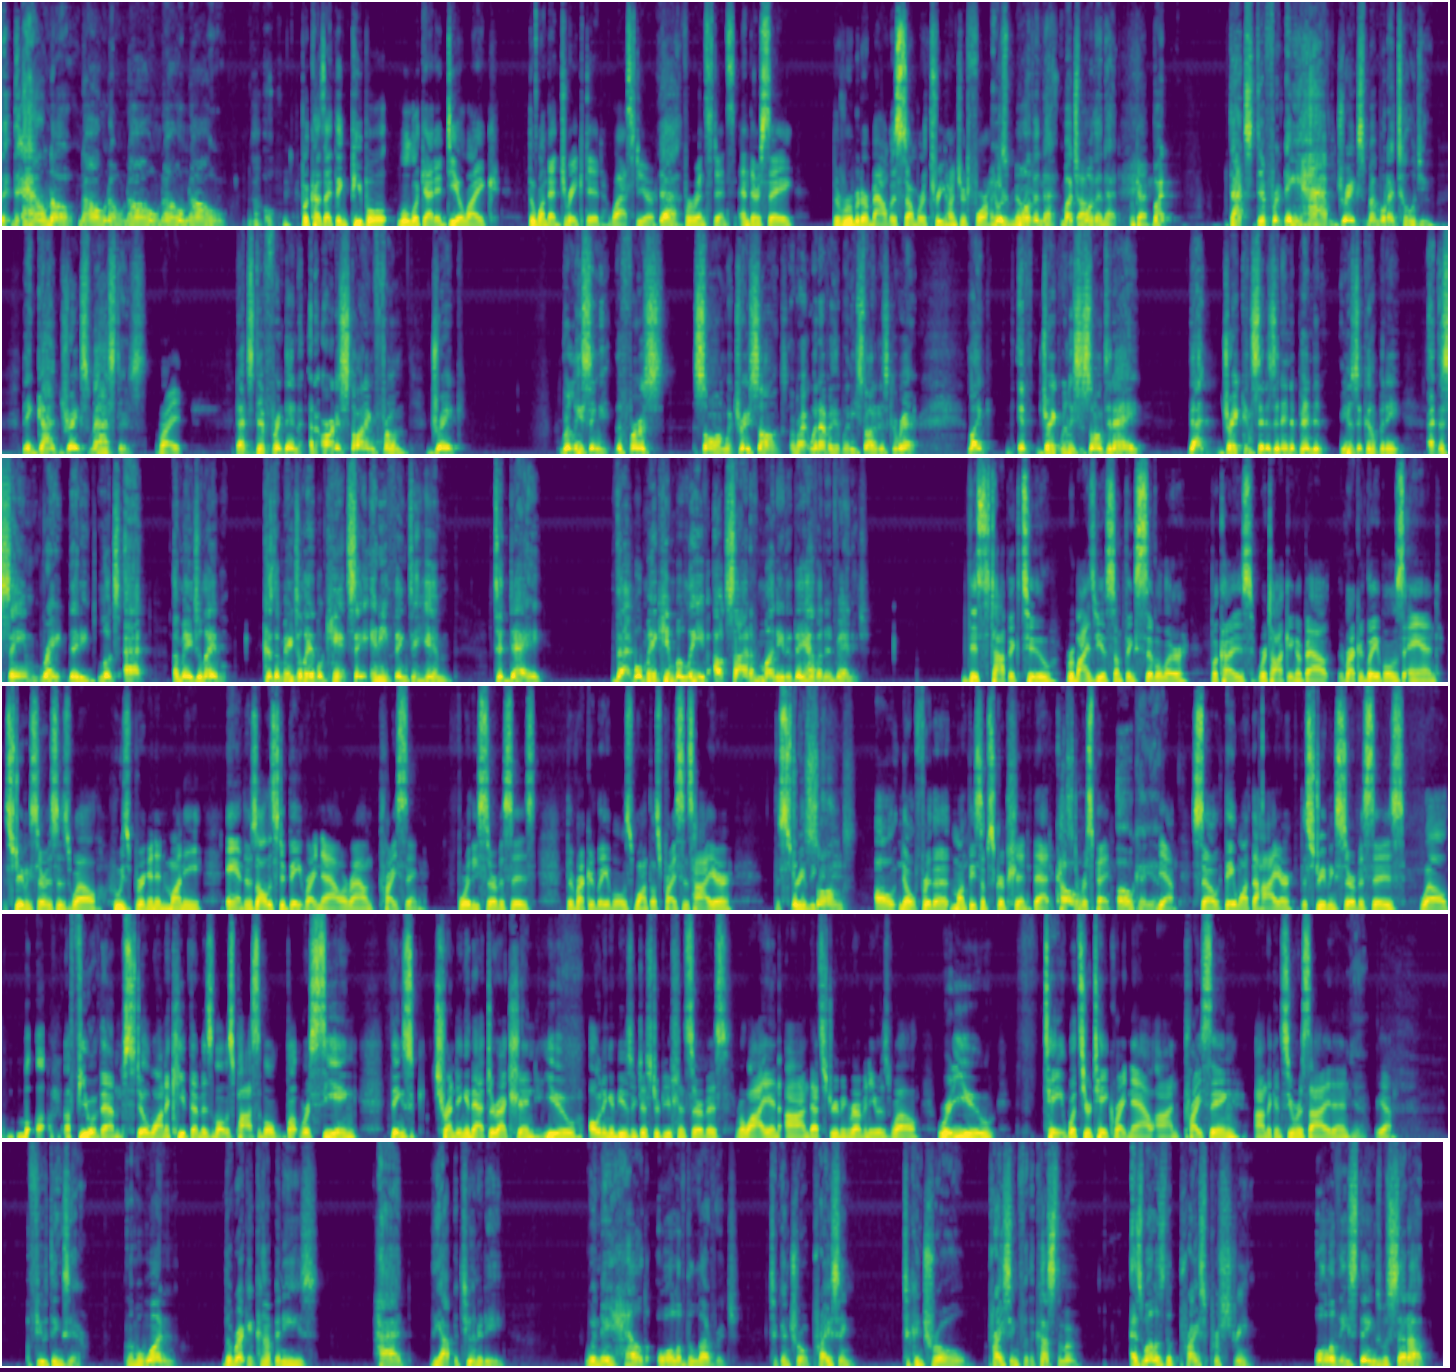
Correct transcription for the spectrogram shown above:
They, they, hell no, no, no, no, no, no, no. Because I think people will look at a deal like the one that Drake did last year, yeah. for instance, and they're say the rumored amount was somewhere 300, 400 It was million. more than that, much more than that. Okay. But that's different. They have Drake's, remember what I told you? They got Drake's masters. Right. That's different than an artist starting from Drake releasing the first song with Trey Songz, all right, whatever, when he started his career. Like, if Drake releases a song today, that Drake considers an independent music company at the same rate that he looks at a major label. Because the major label can't say anything to him today that will make him believe outside of money that they have an advantage. This topic, too, reminds me of something similar because we're talking about the record labels and the streaming services as well, who's bringing in money. And there's all this debate right now around pricing for these services. The record labels want those prices higher. The streaming songs? Oh no, for the monthly subscription that customers oh. pay. Oh, okay, yeah. Yeah. So they want the higher. The streaming services, well, a few of them still want to keep them as low as possible, but we're seeing things trending in that direction. You owning a music distribution service, relying on that streaming revenue as well. Where do you take what's your take right now on pricing on the consumer side and yeah. yeah. A few things here. Number one, the record companies had the opportunity when they held all of the leverage to control pricing, to control pricing for the customer, as well as the price per stream. All of these things were set up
